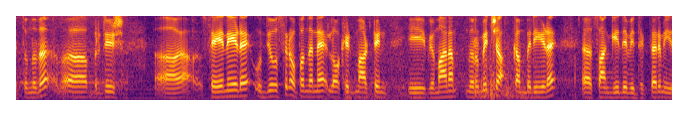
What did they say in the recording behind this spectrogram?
എത്തുന്നത്. ബ്രിട്ടീഷ് സേനയുടെ ഉദ്യോഗസ്ഥരൊപ്പം തന്നെ ലോക്കിഡ് മാർട്ടിൻ ഈ വിമാനം നിർമ്മിച്ച കമ്പനിയുടെ സാങ്കേതിക വിദഗ്ധരും ഈ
